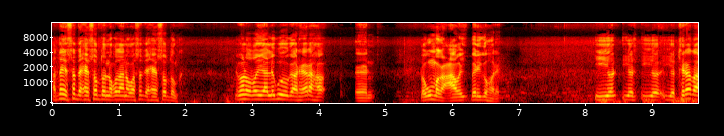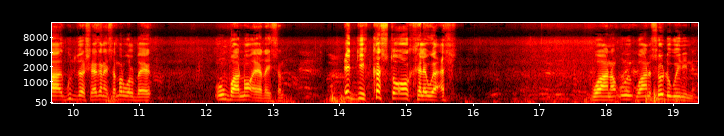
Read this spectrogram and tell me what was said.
Hadday saddex iyo soddon noqdaanna waa saddex iyo soddonka. Niman odayaa lagu ogaa reeraha lagu magacaabay berigii hore. Iyo iyo iyo iyo tiradaa guddida sheeganaysa mar walba uunbaa noo eedaysan. Ciddii kasta oo kale waa cafi. Waana waana soo dhoweynaynaa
